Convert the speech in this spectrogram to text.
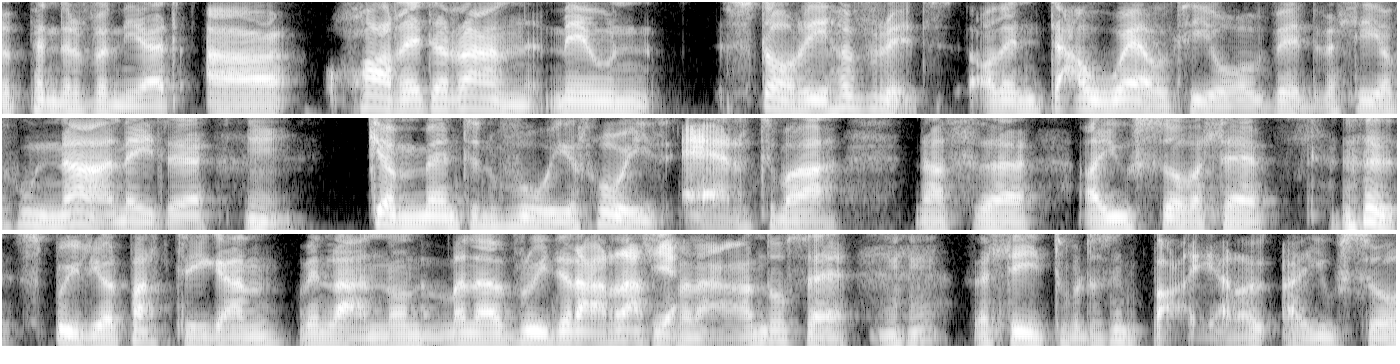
y penderfyniad a chwared y ran mewn stori hyfryd. Oedd e'n dawel tu ôl fyd, felly oedd hwnna yn neud e mm. gymaint yn fwy rhwydd er, ti'n nath uh, Ayuso falle sbwylio'r parti gan fynd lan, ond mae yna frwydr arall yeah. fyna, ond os e. Mm -hmm. Felly, ti'n bod, os bai ar Ayuso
